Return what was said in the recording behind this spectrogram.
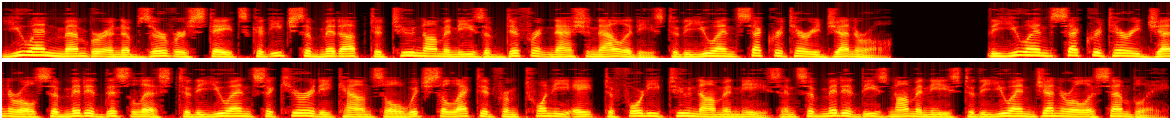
UN member and observer states could each submit up to two nominees of different nationalities to the UN Secretary-General. The UN Secretary-General submitted this list to the UN Security Council which selected from 28 to 42 nominees and submitted these nominees to the UN General Assembly.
